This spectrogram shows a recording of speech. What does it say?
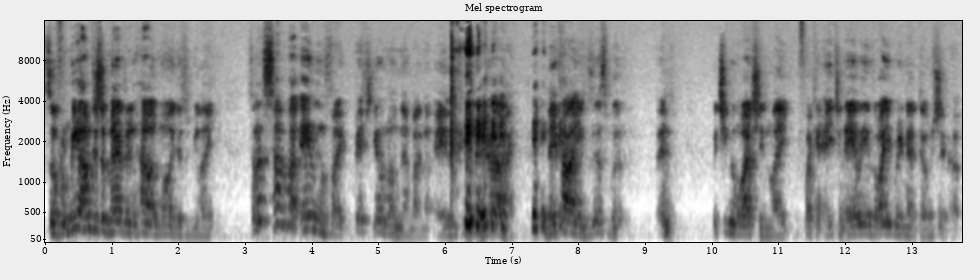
So for me, I'm just imagining how annoying this would be. Like, So let's talk about aliens. Like, bitch, you don't know nothing about no aliens. Neither do I. they probably exist, but but you been watching like fucking ancient aliens. Why you bring that dumb shit up?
